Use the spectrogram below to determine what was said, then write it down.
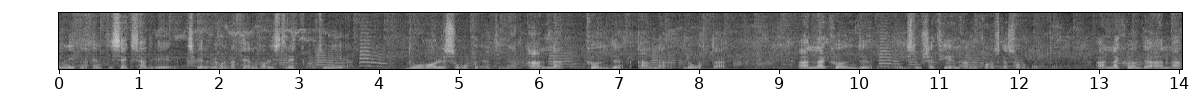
1956 hade vi, spelade vi 105 dagar i sträck på turné. Då var det så på den tiden att alla kunde alla låtar. Alla kunde eh, i stort sett hela amerikanska sångboken. Alla kunde alla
